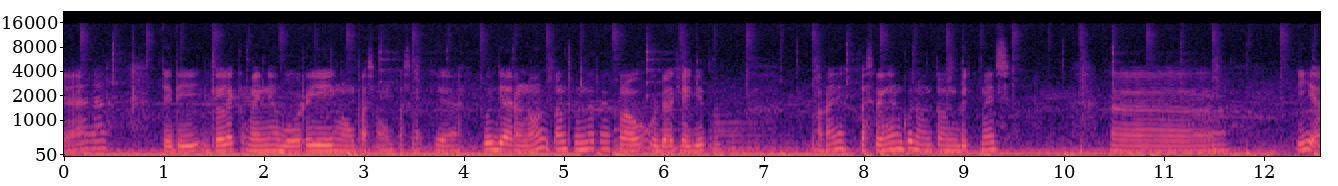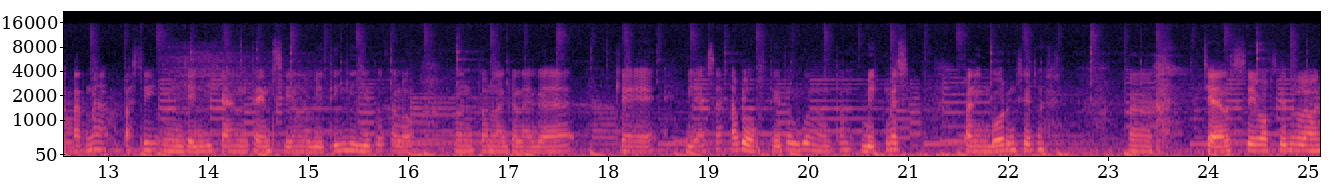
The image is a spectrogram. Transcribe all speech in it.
ya jadi jelek mainnya boring lompas lompas ya gue jarang nonton sebenarnya kalau udah kayak gitu makanya keseringan gue nonton big match uh, iya karena pasti menjanjikan tensi yang lebih tinggi gitu kalau nonton laga-laga kayak biasa. Tapi waktu itu gue nonton big match paling boring sih itu Eh, Chelsea waktu itu lawan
